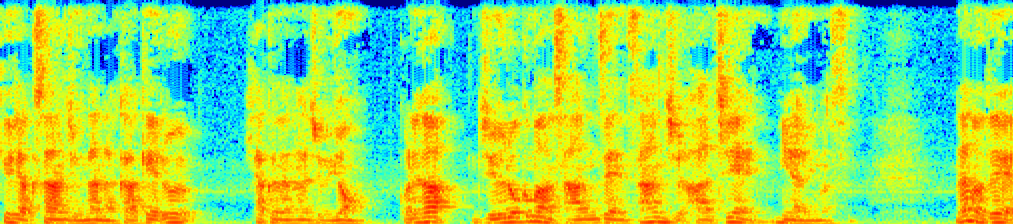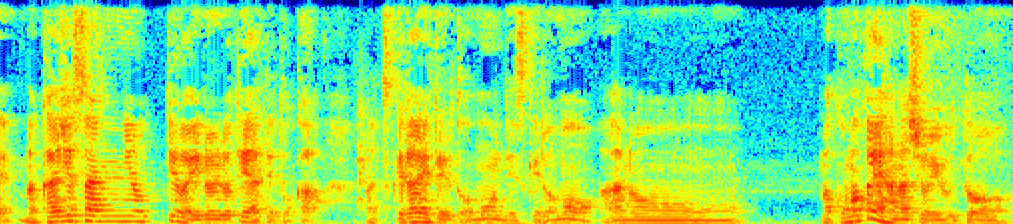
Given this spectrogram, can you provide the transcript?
937×174 これが16万3038円になります。なので、まあ、会社さんによってはいろいろ手当とか、まあ、つけられてると思うんですけども、あの、まあ、細かい話を言うと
